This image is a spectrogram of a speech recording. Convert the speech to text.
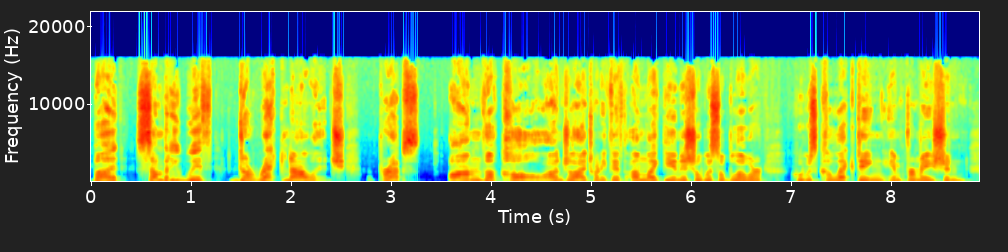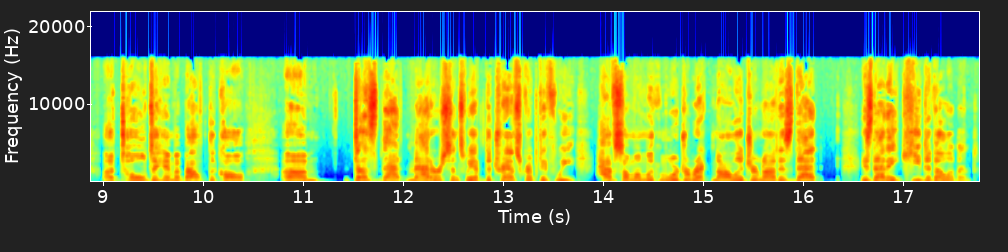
but somebody with direct knowledge, perhaps on the call on July 25th, unlike the initial whistleblower who was collecting information uh, told to him about the call. Um, does that matter since we have the transcript? If we have someone with more direct knowledge or not, is that is that a key development?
